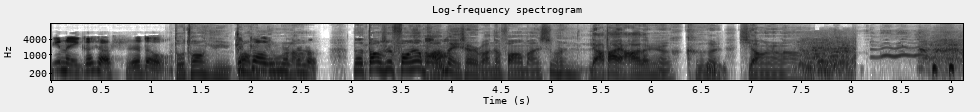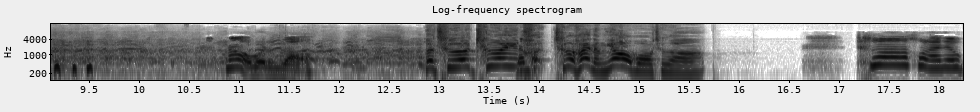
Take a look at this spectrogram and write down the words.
晕了一个小时都，都撞晕，撞晕了。那当时方向盘没事吧？那方向盘是不是俩大牙在那磕镶上了？那我不知道。那车车还车还能要不车？车后来就。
